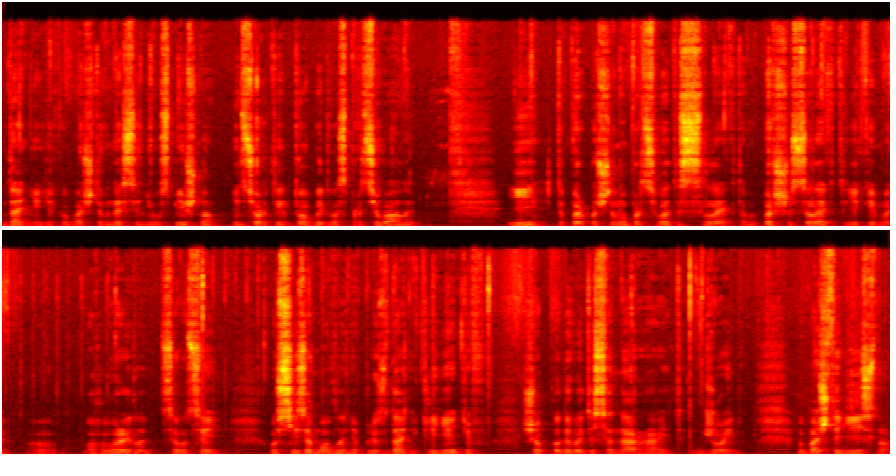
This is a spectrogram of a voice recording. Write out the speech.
Дані, як ви бачите, внесені успішно. Insert into обидва спрацювали. І тепер почнемо працювати з селектами. Перший селект, який ми оговорили, це оцей усі замовлення плюс дані клієнтів, щоб подивитися на Write Join. Ви бачите, дійсно,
